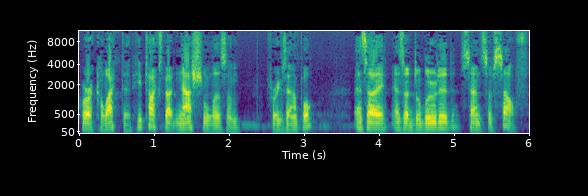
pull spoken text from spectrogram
for a collective. He talks about nationalism, for example, as a, as a diluted sense of self.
